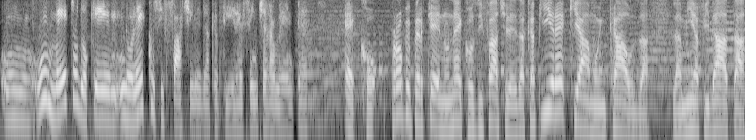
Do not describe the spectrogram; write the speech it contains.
un, un metodo che non è così facile da capire sinceramente. Ecco, proprio perché non è così facile da capire, chiamo in causa la mia fidata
